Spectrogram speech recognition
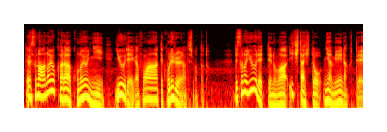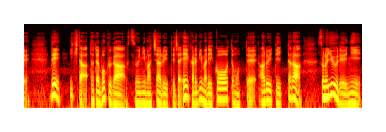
で、そのあの世からこの世に幽霊がふわーって来れるようになってしまったと。で、その幽霊っていうのは生きた人には見えなくて、で、生きた、例えば僕が普通に街歩いて、じゃあ A から B まで行こうって思って歩いて行ったら、その幽霊に、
